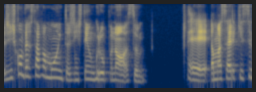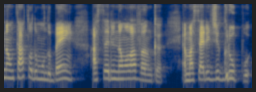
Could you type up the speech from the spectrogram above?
A gente conversava muito, a gente tem um grupo nosso. É, é uma série que, se não tá todo mundo bem, a série não alavanca. É uma série de grupo.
